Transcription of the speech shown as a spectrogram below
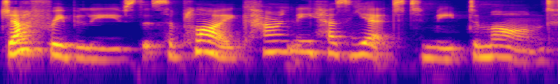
Jaffrey believes that supply currently has yet to meet demand.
